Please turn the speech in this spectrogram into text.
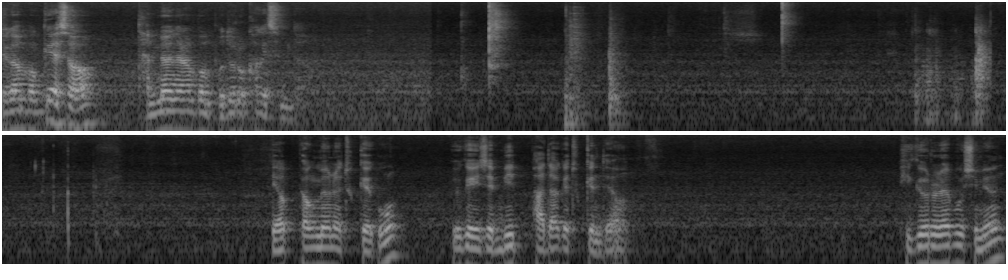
제가 한번 깨서 단면을 한번 보도록 하겠습니다. 옆 벽면의 두께고 이게 이제 밑 바닥의 두께인데요. 비교를 해보시면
